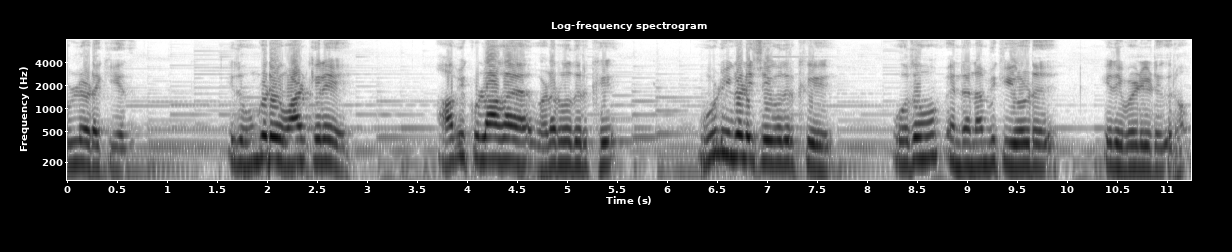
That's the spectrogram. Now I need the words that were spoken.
உள்ளடக்கியது. இது உங்களுடைய வாழ்க்கையிலே ஆவிக்குள்ளாக வளர்வதற்கு ஊழியங்களை செய்வதற்கு உதவும் என்ற நம்பிக்கையோடு இதை வெளியிடுகிறோம்.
